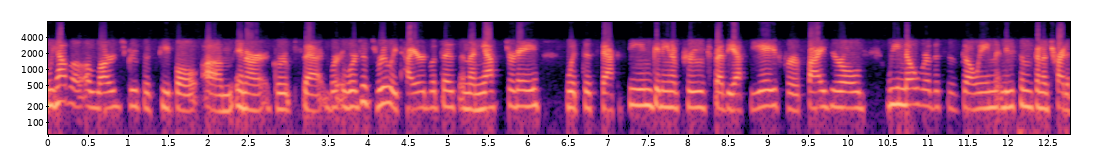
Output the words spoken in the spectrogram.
we have a, a large group of people um, in our groups that we're, we're just really tired with this. And then yesterday, with this vaccine getting approved by the FDA for five year olds, we know where this is going. Newsom's going to try to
